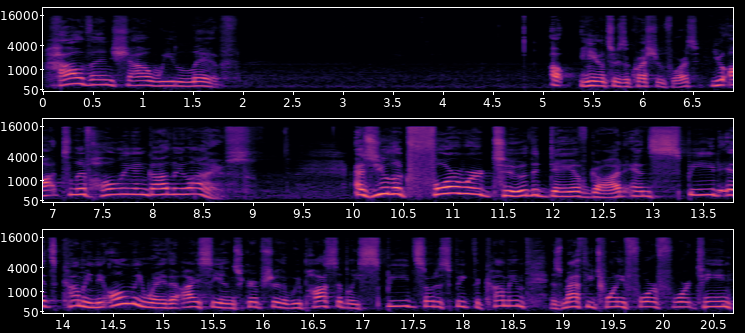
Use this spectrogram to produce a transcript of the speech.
How then shall we live? Oh, he answers the question for us. You ought to live holy and godly lives as you look forward to the day of God and speed its coming. The only way that I see in Scripture that we possibly speed, so to speak, the coming is Matthew 24 14.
